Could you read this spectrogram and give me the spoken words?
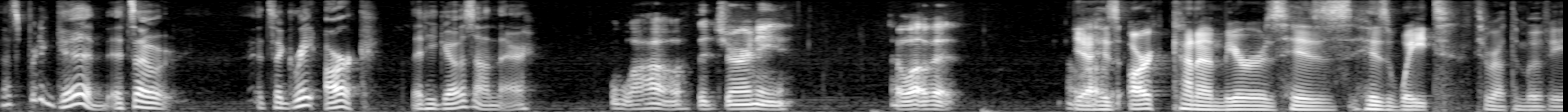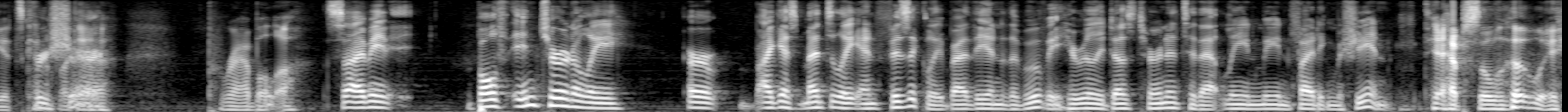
That's pretty good. It's a, it's a great arc that he goes on there. Wow, the journey. I love it. I yeah, love his it. arc kind of mirrors his his weight throughout the movie. It's kind For of like sure. a parabola. So I mean, both internally, or I guess mentally and physically, by the end of the movie, he really does turn into that lean, mean fighting machine. Yeah, absolutely.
